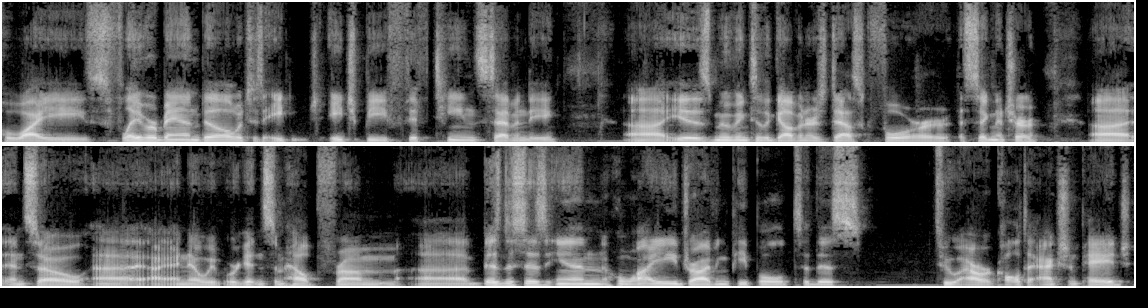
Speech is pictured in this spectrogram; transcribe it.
Hawaii's flavor ban bill, which is H- HB 1570, uh, is moving to the governor's desk for a signature. Uh, and so uh, I, I know we, we're getting some help from uh, businesses in Hawaii driving people to this to our call to action page.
